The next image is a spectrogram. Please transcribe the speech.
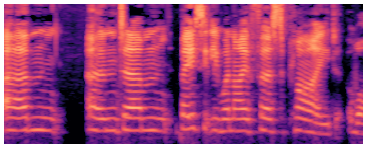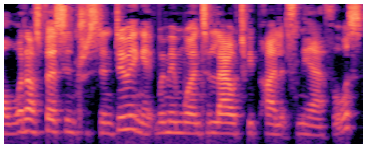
Um, and um, basically, when I first applied, well, when I was first interested in doing it, women weren't allowed to be pilots in the Air Force.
